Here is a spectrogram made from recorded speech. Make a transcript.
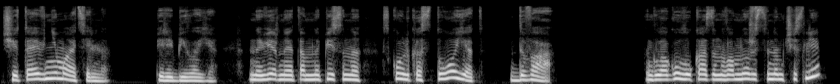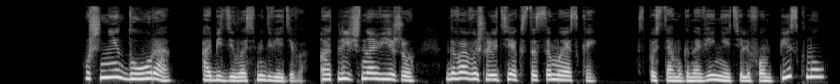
Читай внимательно, перебила я. Наверное, там написано, сколько стоят два. Глагол указан во множественном числе? Уж не дура, обиделась Медведева. «Отлично вижу. Давай вышлю текст смс-кой». Спустя мгновение телефон пискнул,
